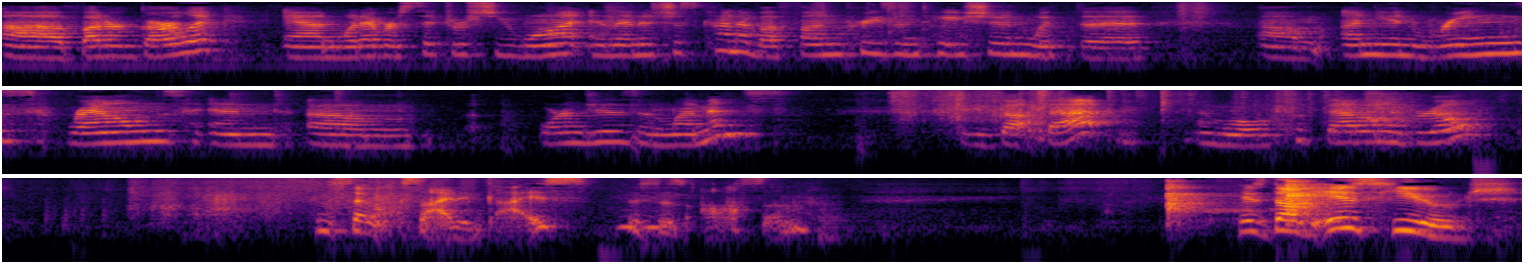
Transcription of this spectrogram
uh, butter, garlic, and whatever citrus you want. And then it's just kind of a fun presentation with the um, onion rings, rounds, and um, oranges and lemons. So you've got that, and we'll put that on the grill. I'm so excited, guys. This is awesome. His dog is huge.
